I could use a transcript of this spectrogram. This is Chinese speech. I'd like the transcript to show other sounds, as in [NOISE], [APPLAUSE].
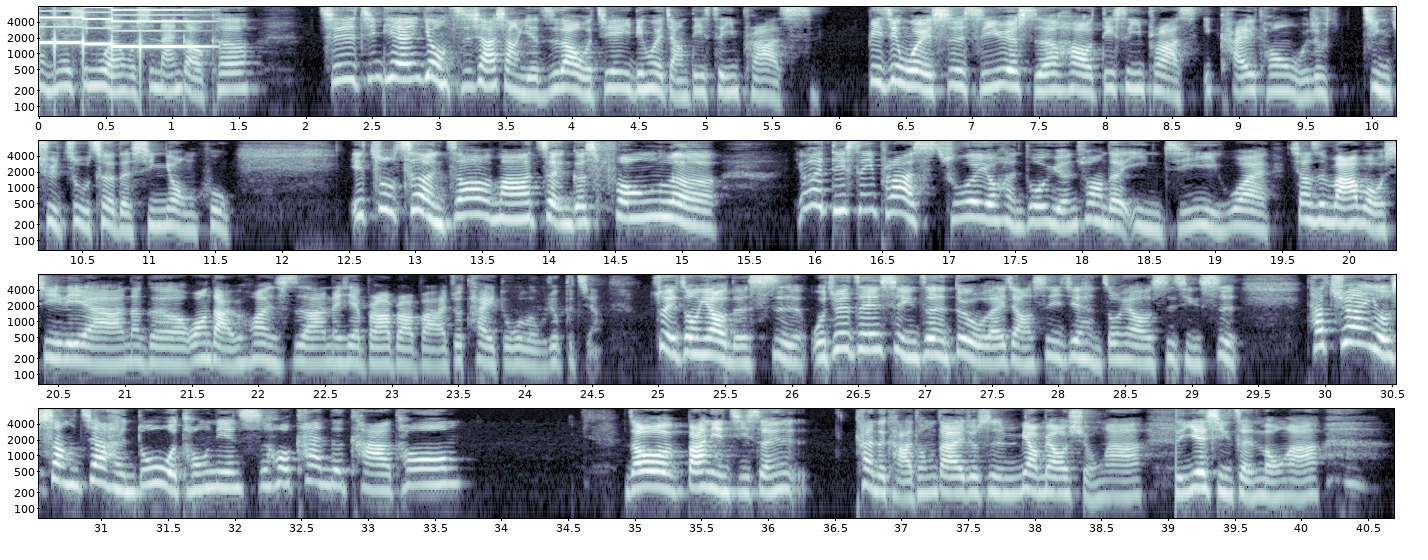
产业新闻，我是南搞科。其实今天用直遐想也知道，我今天一定会讲 Disney Plus。毕竟我也是十一月十二号 Disney Plus 一开通我就进去注册的新用户。一注册，你知道吗？整个是疯了。因为 Disney Plus 除了有很多原创的影集以外，像是 Marvel 系列啊、那个《汪达与幻视》啊那些，巴拉巴拉巴拉就太多了，我就不讲。最重要的是，我觉得这件事情真的对我来讲是一件很重要的事情，是它居然有上架很多我童年时候看的卡通。你知道我八年级生看的卡通大概就是妙妙熊啊、夜行神龙啊、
